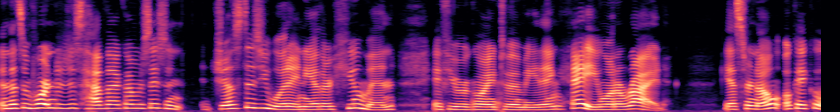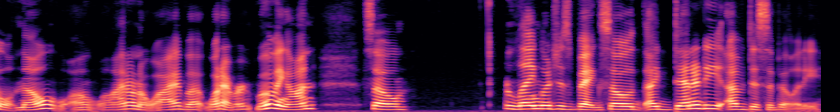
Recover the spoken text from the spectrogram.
And that's important to just have that conversation just as you would any other human if you were going to a meeting hey you want to ride Yes or no? Okay, cool. No? Well, well, I don't know why, but whatever. Moving on. So, language is big. So, identity of disability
